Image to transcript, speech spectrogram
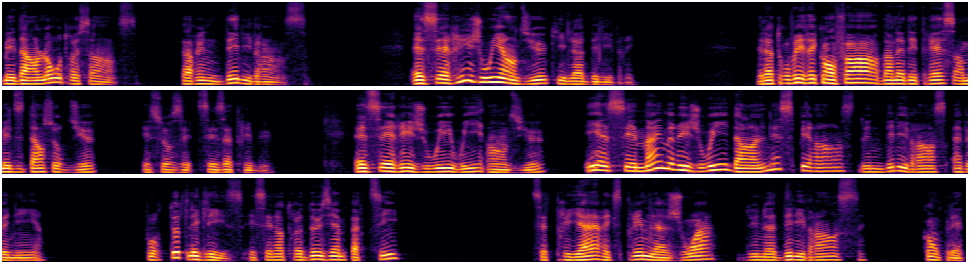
mais dans l'autre sens, par une délivrance. Elle s'est réjouie en Dieu qui l'a délivrée. Elle a trouvé réconfort dans la détresse en méditant sur Dieu et sur ses attributs. Elle s'est réjouie, oui, en Dieu, et elle s'est même réjouie dans l'espérance d'une délivrance à venir pour toute l'Église. Et c'est notre deuxième partie. Cette prière exprime la joie d'une délivrance complète.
